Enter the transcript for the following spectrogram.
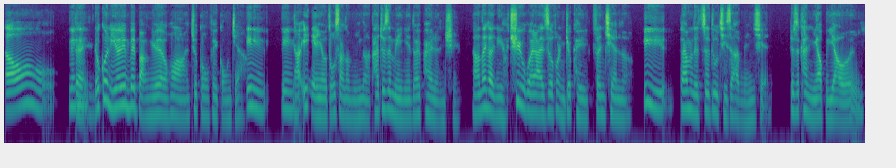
哦。Oh, 对，如果你愿意被绑约的话，就公费公假。嗯嗯，然后一年有多少个名额，他就是每年都会派人去。然后那个你去回来之后，你就可以分签了。嗯，他们的制度其实很明显，就是看你要不要而已。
